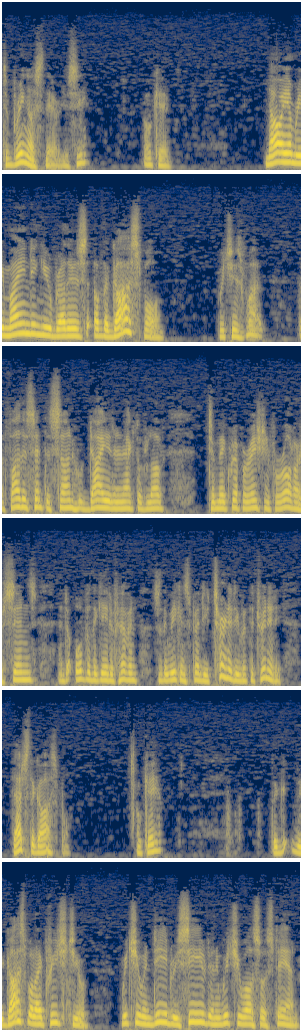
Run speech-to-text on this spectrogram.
to bring us there, you see? Okay. Now I am reminding you, brothers, of the gospel, which is what? The Father sent the Son who died in an act of love to make reparation for all our sins and to open the gate of heaven so that we can spend eternity with the Trinity. That's the gospel. Okay? The, the gospel I preached to you, which you indeed received and in which you also stand.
